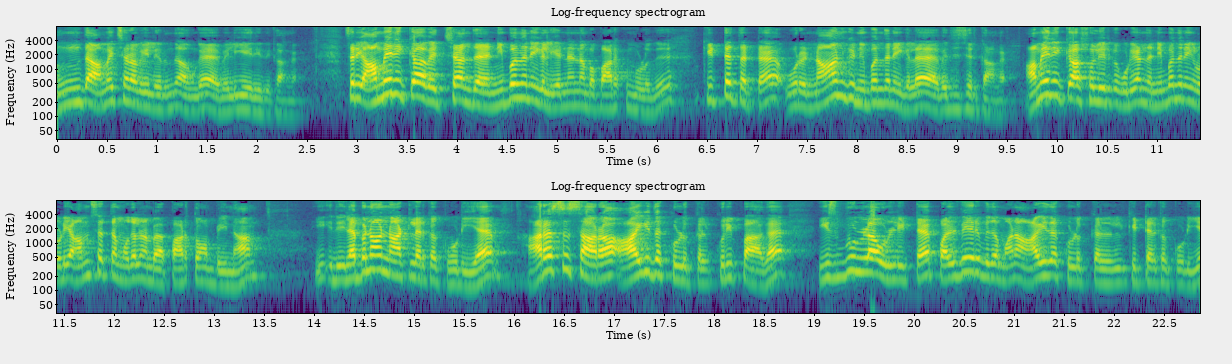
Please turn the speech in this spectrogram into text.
அந்த அமைச்சரவையிலிருந்து அவங்க வெளியேறி இருக்காங்க சரி அமெரிக்கா வச்ச அந்த நிபந்தனைகள் என்னன்னு நம்ம பார்க்கும் பொழுது கிட்டத்தட்ட ஒரு நான்கு நிபந்தனைகளை விதிச்சிருக்காங்க. அமெரிக்கா சொல்லியிருக்கக்கூடிய அந்த நிபந்தனைகளுடைய அம்சத்தை முதல்ல நம்ம பார்த்தோம் அப்படின்னா இது லெபனான் நாட்டில் இருக்கக்கூடிய அரசு சாரா ஆயுத குழுக்கள் குறிப்பாக இஸ்புல்லா உள்ளிட்ட பல்வேறு விதமான ஆயுத குழுக்கள் கிட்ட இருக்கக்கூடிய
